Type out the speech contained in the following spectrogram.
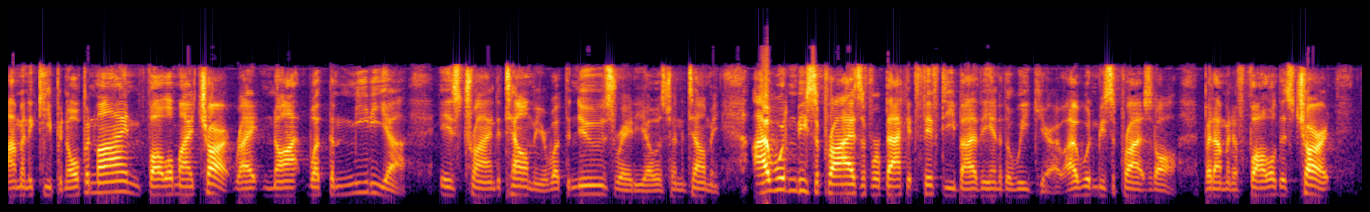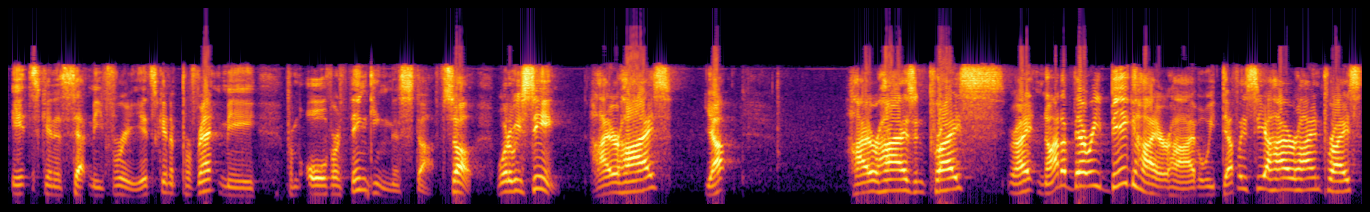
I'm going to keep an open mind and follow my chart, right? Not what the media is trying to tell me or what the news radio is trying to tell me. I wouldn't be surprised if we're back at 50 by the end of the week here. I wouldn't be surprised at all. But I'm going to follow this chart. It's going to set me free. It's going to prevent me from overthinking this stuff. So, what are we seeing? Higher highs? Yep higher highs in price, right? Not a very big higher high, but we definitely see a higher high in price.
